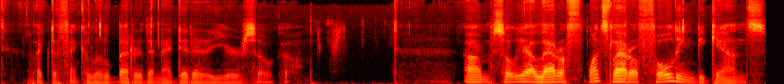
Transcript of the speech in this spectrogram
I like to think a little better than I did it a year or so ago. Um, so yeah, lateral, once lateral folding begins,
